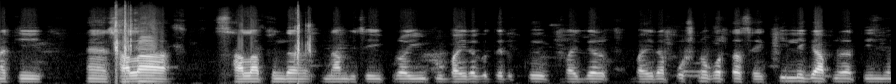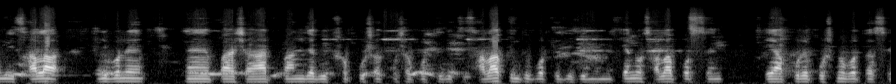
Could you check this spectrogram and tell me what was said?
নাকি হ্যাঁ সালা সালা ফিন্দার নাম দিছে এই পুরো ইউটিউব ভাইরা ভাইদের ভাইরা প্রশ্ন করতেছে কি লেগে আপনারা তিনজনই সালা জীবনে আহ, পা- শার্ট পাঞ্জাবি সব পোশাক পোশাক পরতে দেখছি সালা কিন্তু পরতে দেখি মানে কেন সালা পরছেন এই আপুরে প্রশ্ন করতেছে।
